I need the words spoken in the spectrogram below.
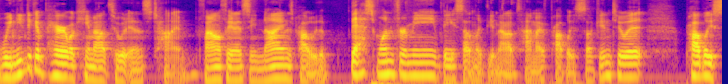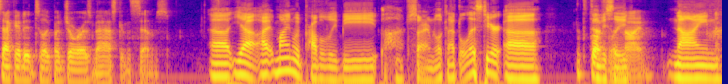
We need to compare what came out to it in its time. Final Fantasy IX is probably the best one for me based on like the amount of time I've probably sunk into it. Probably seconded to like Majora's Mask and Sims. Uh, yeah, I, mine would probably be. Uh, sorry, I'm looking at the list here. Uh, It's definitely Obviously, nine. nine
